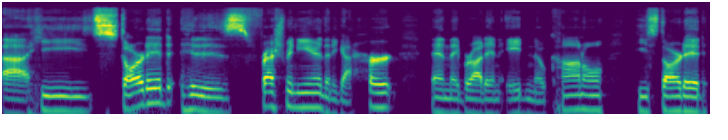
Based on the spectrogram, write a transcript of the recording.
Uh, he started his freshman year, then he got hurt. Then they brought in Aidan O'Connell. He started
